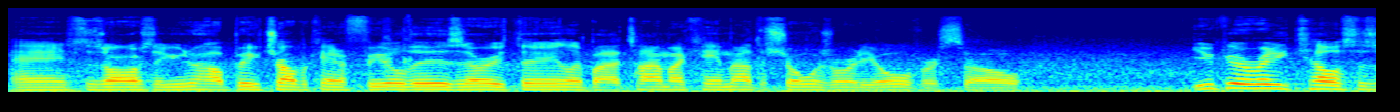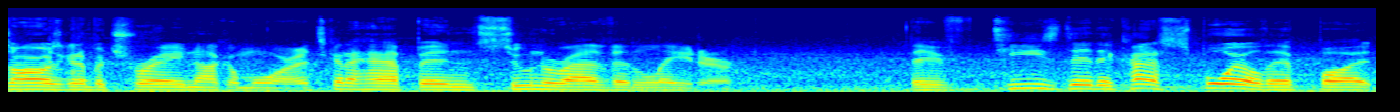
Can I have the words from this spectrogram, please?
And Cesaro said, you know how big Tropicana Field is and everything. Like by the time I came out, the show was already over. So you could already tell Cesaro is going to betray Nakamura. It's going to happen sooner rather than later. They've teased it. They kind of spoiled it, but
